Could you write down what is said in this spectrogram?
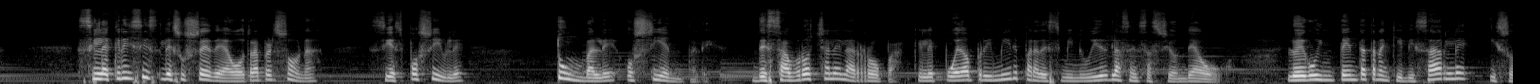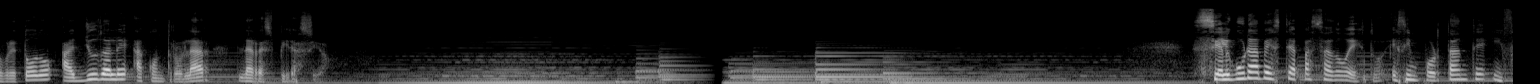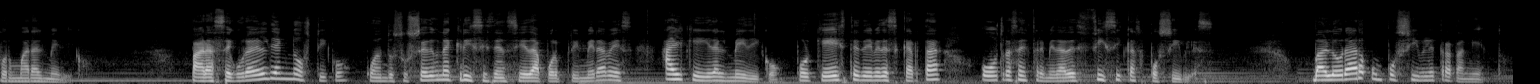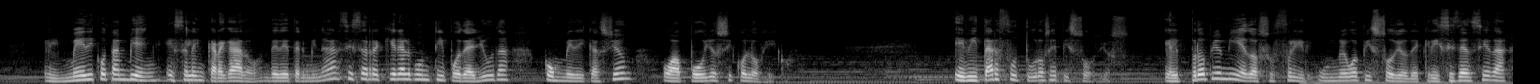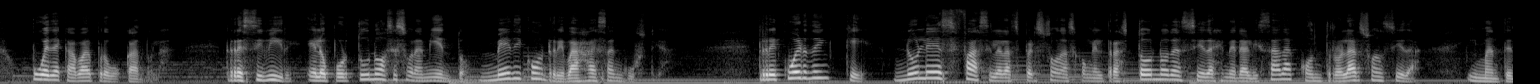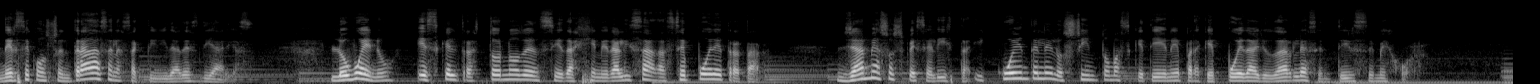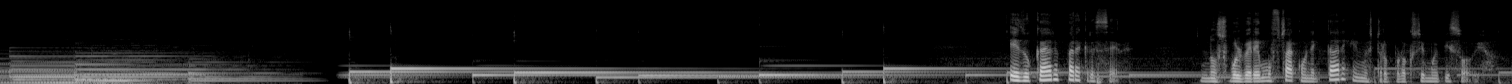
Si la crisis le sucede a otra persona, si es posible, túmbale o siéntale. Desabróchale la ropa que le pueda oprimir para disminuir la sensación de ahogo. Luego intenta tranquilizarle y sobre todo ayúdale a controlar la respiración. Si alguna vez te ha pasado esto, es importante informar al médico. Para asegurar el diagnóstico, cuando sucede una crisis de ansiedad por primera vez, hay que ir al médico porque éste debe descartar otras enfermedades físicas posibles. Valorar un posible tratamiento. El médico también es el encargado de determinar si se requiere algún tipo de ayuda con medicación o apoyo psicológico. Evitar futuros episodios. El propio miedo a sufrir un nuevo episodio de crisis de ansiedad puede acabar provocándola. Recibir el oportuno asesoramiento médico rebaja esa angustia. Recuerden que no le es fácil a las personas con el trastorno de ansiedad generalizada controlar su ansiedad y mantenerse concentradas en las actividades diarias. Lo bueno es que el trastorno de ansiedad generalizada se puede tratar Llame a su especialista y cuéntele los síntomas que tiene para que pueda ayudarle a sentirse mejor. Educar para crecer. Nos volveremos a conectar en nuestro próximo episodio.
